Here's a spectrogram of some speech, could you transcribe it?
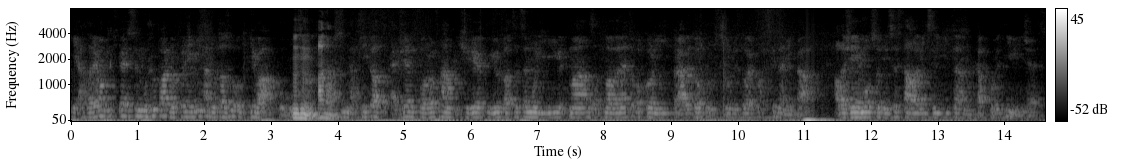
Já tady mám teďka, jestli můžu pár doplnění a dotazů od diváků. Mm-hmm. Ano. Například Evžen Florov nám píše, že View 20 se mu líbí, jak má zatmavené to okolí právě toho průstřelu, že to jako hezky zaniká, ale že jemu osobně se stále víc líbí ten kapkovitý výřez.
